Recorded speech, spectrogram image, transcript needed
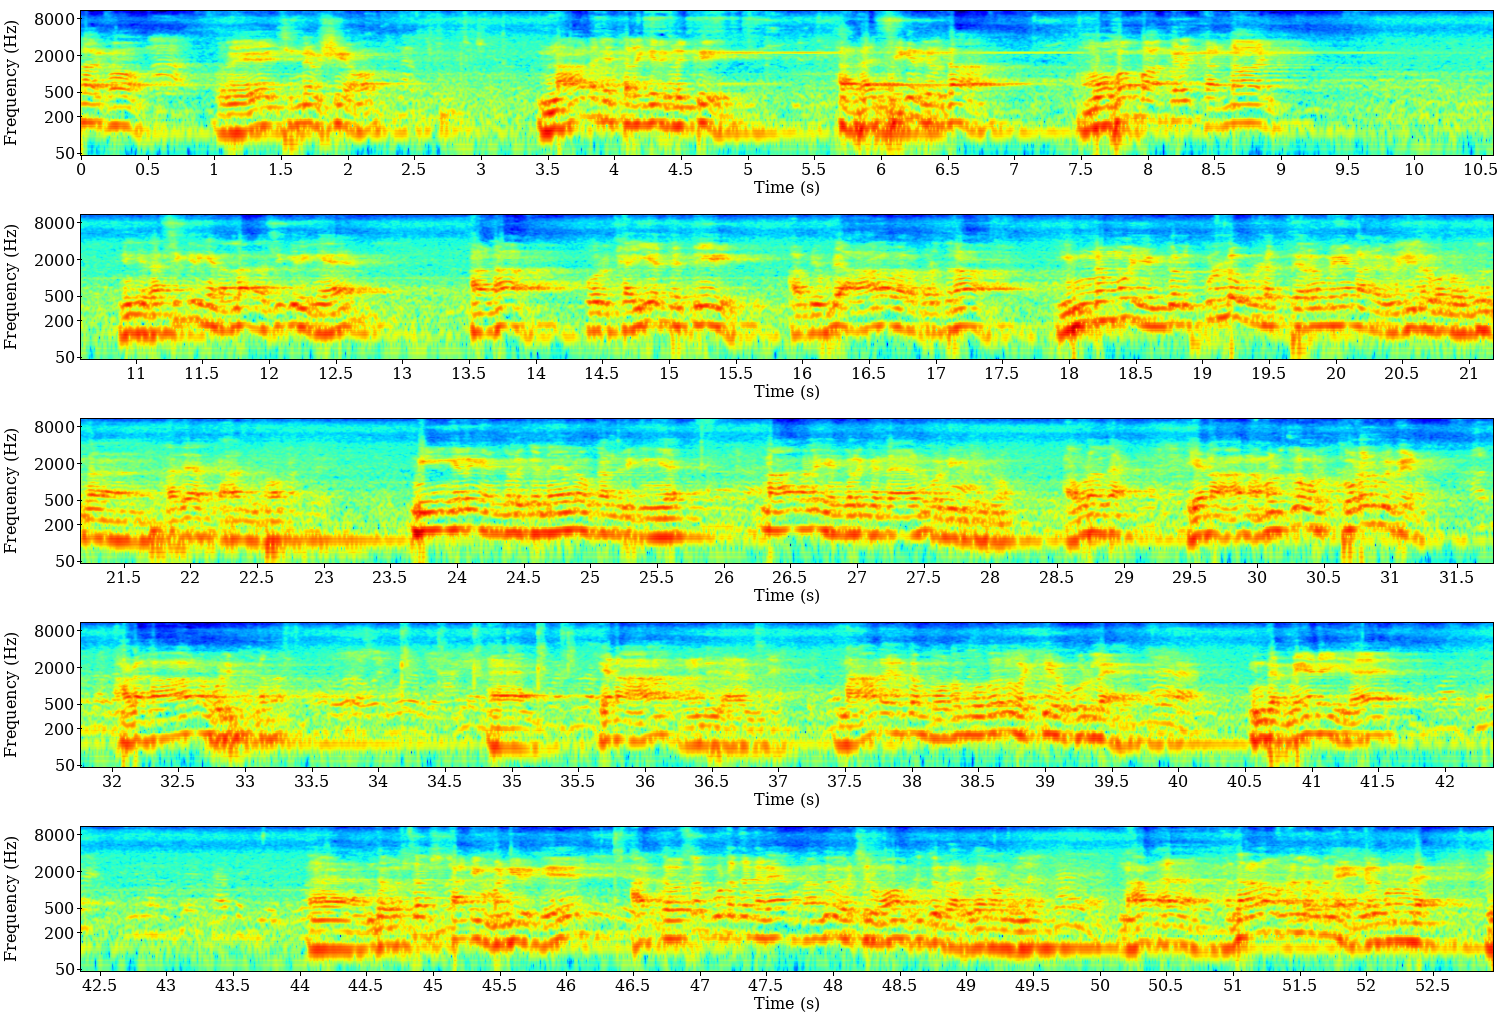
நல்லா இருக்கும் ஒரு சின்ன விஷயம். நாடக கலைஞர்களுக்கு ரசிகர்கள் தான் முகம் பார்க்கிற கண்ணாடி. நீங்க ரசிக்கிறீங்க நல்லா ரசிக்கிறீங்க. ஆனா ஒரு கையை தட்டி அப்படி இப்படி ஆரவாரப்படுத்தினா இன்னமும் எங்களுக்குள்ள உள்ள திறமையை நாங்கள் வெளியில கொண்டு வந்து நிறையா காமிப்போம் நீங்களும் எங்களுக்கு என்னன்னு உட்காந்துருக்கீங்க நாங்களும் எங்களுக்கு என்னன்னு பண்ணிக்கிட்டு இருக்கோம். அவ்வளவுதான். ஏன்னா நம்மளுக்கு ஒரு தொடர்பு வேணும். அழகான ஒளி ஏன்னா நாடகத்தை முத முதல்ல வைக்கிற ஊர்ல இந்த மேடையில இந்த வருஷம் ஸ்டார்டிங் பண்ணியிருக்கு. அடுத்த வருஷம் கூட்டத்தை நிறைய கொண்டாந்து வச்சிருவோம் அப்படின்னு சொல்றாரு. வேற ஒண்ணும் இல்லை. நான் அதனால ஒண்ணும் இல்லை விடுங்க. எங்களுக்கு ஒண்ணும் இல்லை.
